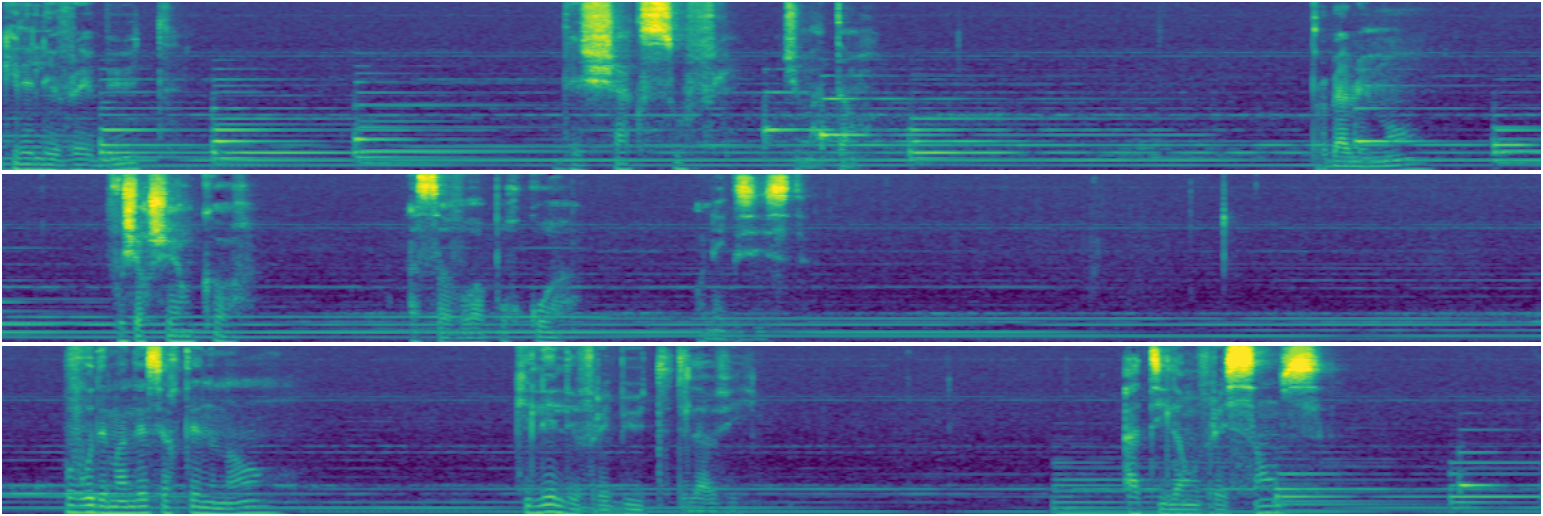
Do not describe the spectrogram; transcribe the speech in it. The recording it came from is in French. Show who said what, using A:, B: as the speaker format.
A: Quel est le vrai but de chaque souffle du matin? Probablement, vous cherchez encore à savoir pourquoi on existe. Vous vous demandez certainement quel est le vrai but de la vie? A-t-il un vrai sens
